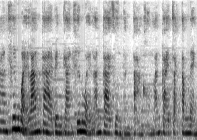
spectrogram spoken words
การเคลื่อนไหวร่างกายเป็นการเคลื่อนไหวร่างกายส่วนต่างๆ ของร่างกายจากตำแหน่ง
